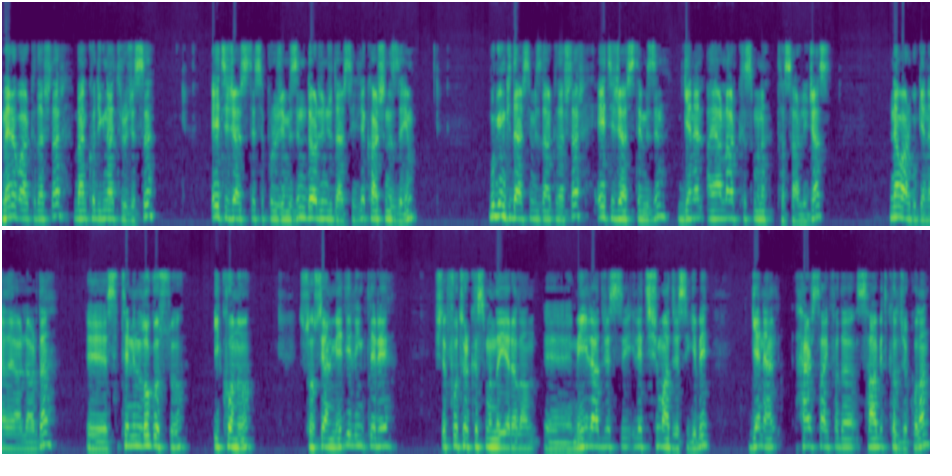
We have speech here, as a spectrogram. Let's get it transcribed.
Merhaba arkadaşlar, ben CodeIgniter hocası. E-ticaret sitesi projemizin dördüncü dersiyle karşınızdayım. Bugünkü dersimizde arkadaşlar e-ticaret sitemizin genel ayarlar kısmını tasarlayacağız. Ne var bu genel ayarlarda? E, sitenin logosu, ikonu, sosyal medya linkleri, işte footer kısmında yer alan e, mail adresi, iletişim adresi gibi genel her sayfada sabit kalacak olan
